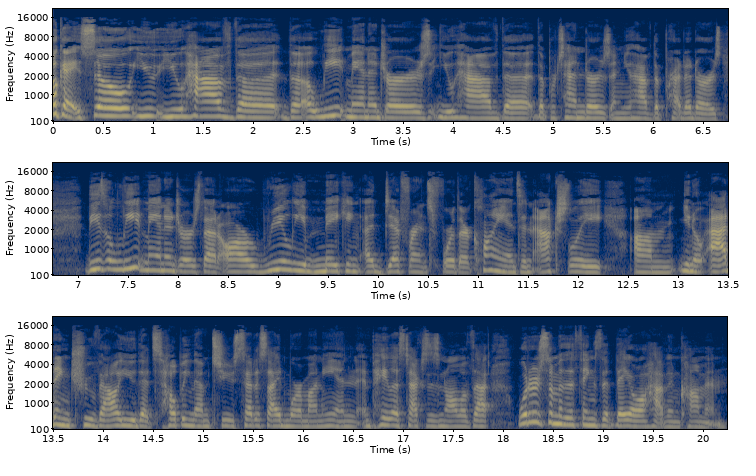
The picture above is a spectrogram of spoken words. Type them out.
Okay so you you have the the elite managers you have the the pretenders and you have the predators. These elite managers that are really making a difference for their clients and actually um, you know adding true value that's helping them to set aside more money and, and pay less taxes and all of that what are some of the things that they all have in common?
